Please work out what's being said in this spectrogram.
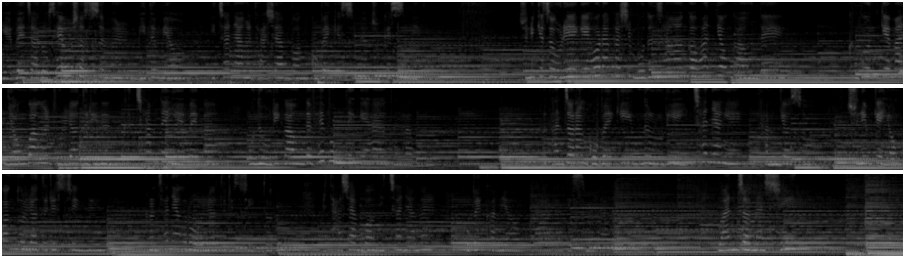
예배자로 세우셨음을 믿으며 이 찬양을 다시 한번 고백했으면 좋겠습니다. 주님께서 우리에게 허락하신 모든 상황과 환경 가운데 그분께만 영광을 돌려드리는 그 참된 예배가 오늘 우리 가운데 회복되게 하여 달라고 그 간절한 고백이 오늘 우리의 이 찬양에 담겨서 주님께 영광 돌려드릴 수 있는 그런 찬양으로 올려드릴 수 있도록 우리 다시 한번 이 찬양을 고백하며 찬양하겠습니다. 완전하신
